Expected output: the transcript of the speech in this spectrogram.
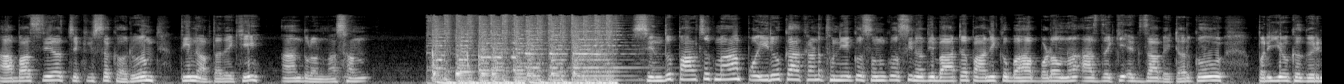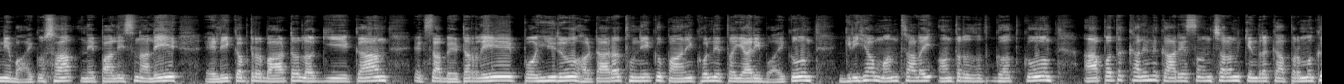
आवासीय चिकित्सकहरू तीन हप्तादेखि आन्दोलनमा छन्। सिन्धुपाल्चोकमा पहिरोका कारण थुनिएको सुनकोशी नदीबाट पानीको बहाव बढाउन आजदेखि एक्जाभेटरको प्रयोग गरिने भएको छ। नेपाली सेनाले हेलिकप्टरबाट लगिएका एक्जाभेटरले पहिरो हटाएर थुनिएको पानी खोल्ने तयारी भएको गृह मन्त्रालय अन्तर्गतको आपतकालीन कार्य सञ्चालन केन्द्रका प्रमुख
